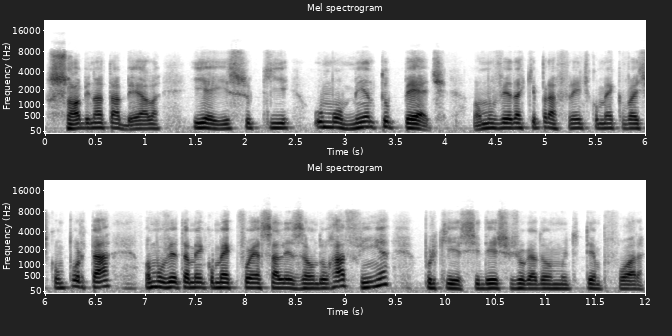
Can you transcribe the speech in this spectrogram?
sobe na tabela e é isso que o momento pede. Vamos ver daqui para frente como é que vai se comportar. Vamos ver também como é que foi essa lesão do Rafinha, porque se deixa o jogador muito tempo fora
